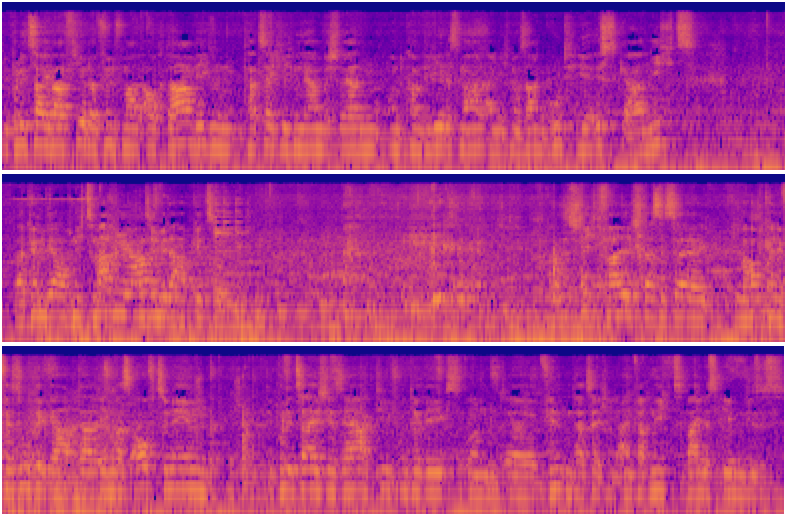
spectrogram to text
Die Polizei war vier oder fünf Mal auch da wegen tatsächlichen Lärmbeschwerden und konnte jedes Mal eigentlich nur sagen, gut, hier ist gar nichts. Da können wir auch nichts machen und sind wieder abgezogen. Das ist schlicht falsch, dass es äh, überhaupt keine Versuche gab, da irgendwas aufzunehmen. Die Polizei ist hier sehr aktiv unterwegs und äh, finden tatsächlich einfach nichts, weil es eben dieses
